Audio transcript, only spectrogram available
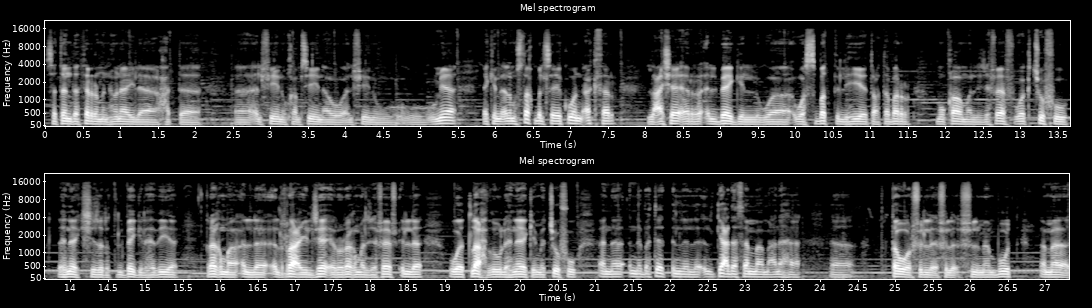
ستندثر من هنا إلى حتى 2050 أو 2100 لكن المستقبل سيكون أكثر العشائر الباقل والصبط اللي هي تعتبر مقاومة للجفاف. وقت تشوفوا هناك شجرة الباقل هذه رغم الرعي الجائر ورغم الجفاف إلا وتلاحظوا لهنا كما تشوفوا أن النباتات القاعدة ثم معناها آه، تطور في في المنبوت. أما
